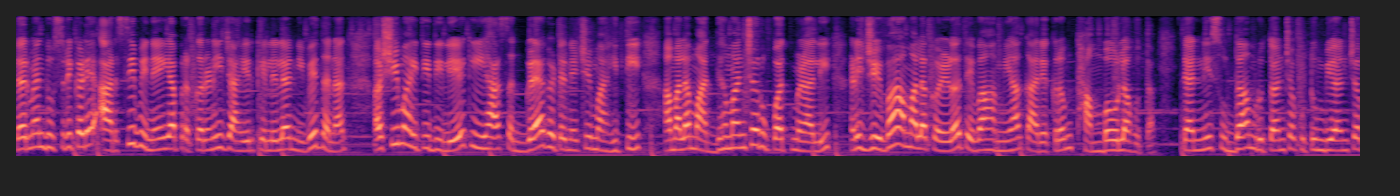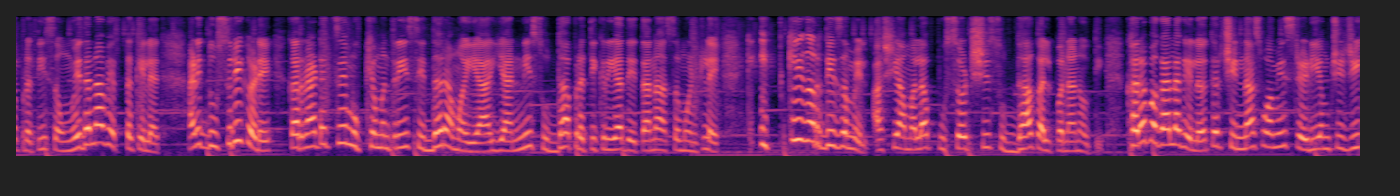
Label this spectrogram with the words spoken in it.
दरम्यान दुसरीकडे आरसीबीने या प्रकरणी जाहीर केलेल्या निवेदनात अशी माहिती दिली आहे की ह्या सगळ्या घटनेची माहिती आम्हाला माध्यमांच्या रूपात मिळाली आणि जेव्हा आम्हाला कळलं तेव्हा आम्ही हा कार्यक्रम थांबवला होता. त्यांनी सुद्धा मृतांच्या कुटुंबियांच्या प्रति संवेदना व्यक्त केल्यात. आणि दुसरीकडे कर्नाटकचे मुख्यमंत्री सिद्धरामय्या यांनी सुद्धा प्रतिक्रिया देताना घेताना असं म्हटलंय की इतकी गर्दी जमेल अशी आम्हाला पुसटशी सुद्धा कल्पना नव्हती. खरं बघायला गेलं तर चिन्नास्वामी स्टेडियमची जी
